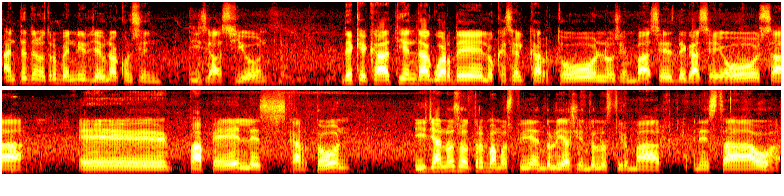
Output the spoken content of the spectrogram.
antes de nosotros venir ya hay una concientización de que cada tienda guarde lo que es el cartón, los envases de gaseosa, eh, papeles, cartón. Y ya nosotros vamos pidiéndolo y haciéndolos firmar en esta hoja.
